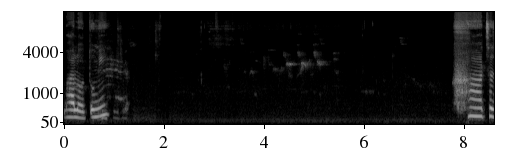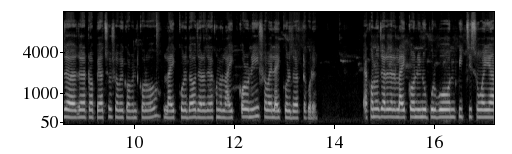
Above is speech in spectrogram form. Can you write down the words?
ভালো, তুমি? আচ্ছা যারা যারা টপে আছো, সবাই কমেন্ট করো লাইক করে দাও। যারা যারা এখনও লাইক করোনি, সবাই লাইক করে দাও একটা করে। এখনও যারা যারা লাইক করনি নূপুর বোন পিচ্ছি সুমাইয়া,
